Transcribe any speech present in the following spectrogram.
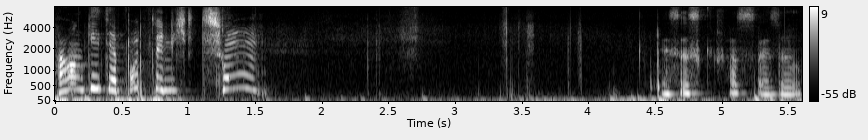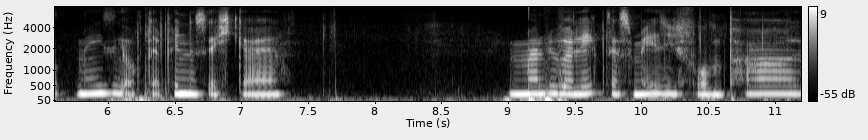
Warum geht der Bot denn nicht zum? Es ist krass, also Maisie, auch der Pin ist echt geil. Man überlegt, dass Maisie vor ein paar,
